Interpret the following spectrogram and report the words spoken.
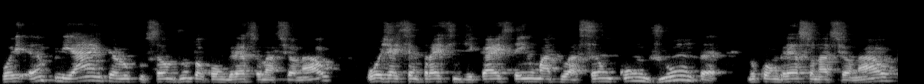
foi ampliar a interlocução junto ao Congresso Nacional. Hoje, as centrais sindicais têm uma atuação conjunta no Congresso Nacional,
